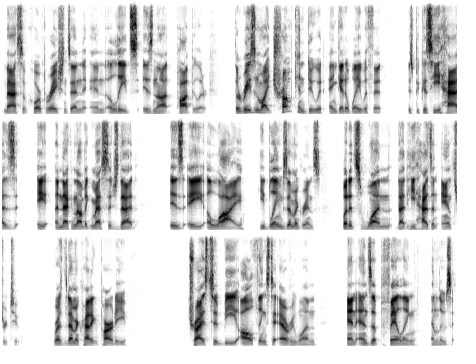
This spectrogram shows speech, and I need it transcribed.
massive corporations and, and elites is not popular. The reason why Trump can do it and get away with it is because he has a, an economic message that is a, a lie. He blames immigrants, but it's one that he has an answer to. Whereas the Democratic Party tries to be all things to everyone and ends up failing and losing.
